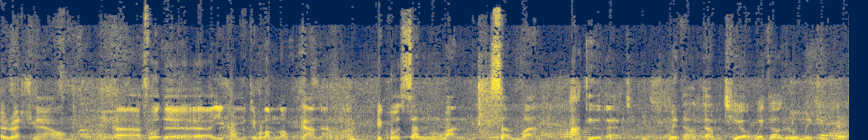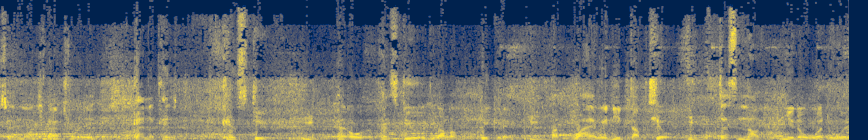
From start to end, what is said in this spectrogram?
rationale uh, for the uh, economic development of Ghana, because someone someone argued that without WTO, without rulemaking process and multilaterally, Ghana can can still mm. can, or, can still develop quickly. Mm. But why we need WTO? Mm. That's not you know what we,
